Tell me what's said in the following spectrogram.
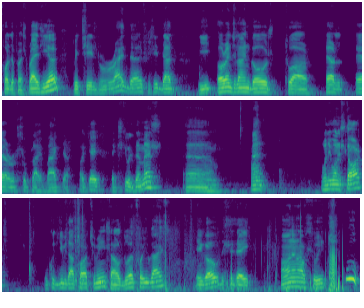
for the press. Right here, which is right there. If you see that, the orange line goes to our air air supply back there okay? Excuse the mess. Um, and when you want to start you could give that part to me so I'll do it for you guys. Here you go. This is a on and off switch. Woo,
